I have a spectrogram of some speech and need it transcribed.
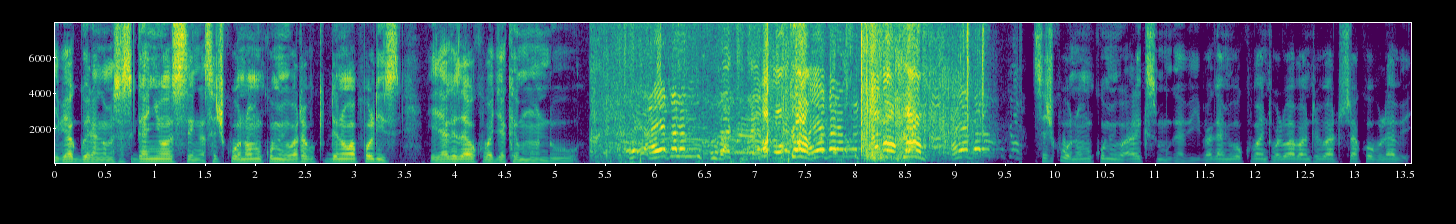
Ebyaggwera nga amasasi ganyoose nga sekikubo n'omukumi webatabukidde n'owa poliisi yali agezaako okubajjako emmundu sekikubo n'omukumi wa alex mugabi bagambibwa okuba nti waliwo abantu be batuusako obulabe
